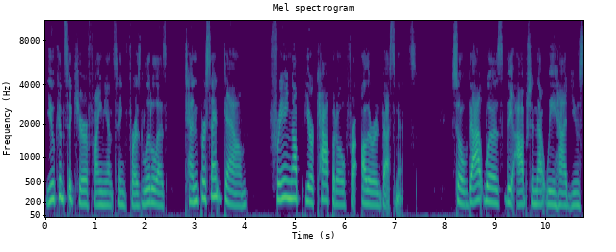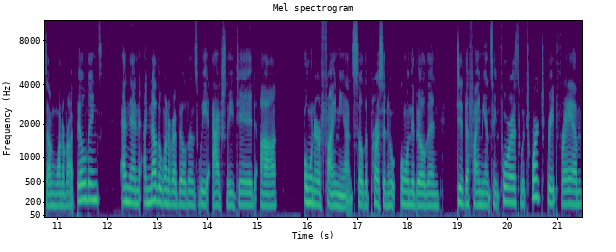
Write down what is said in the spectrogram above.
you can secure financing for as little as 10% down, freeing up your capital for other investments. So that was the option that we had used on one of our buildings. And then another one of our buildings, we actually did uh, owner finance. So the person who owned the building did the financing for us, which worked great for him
